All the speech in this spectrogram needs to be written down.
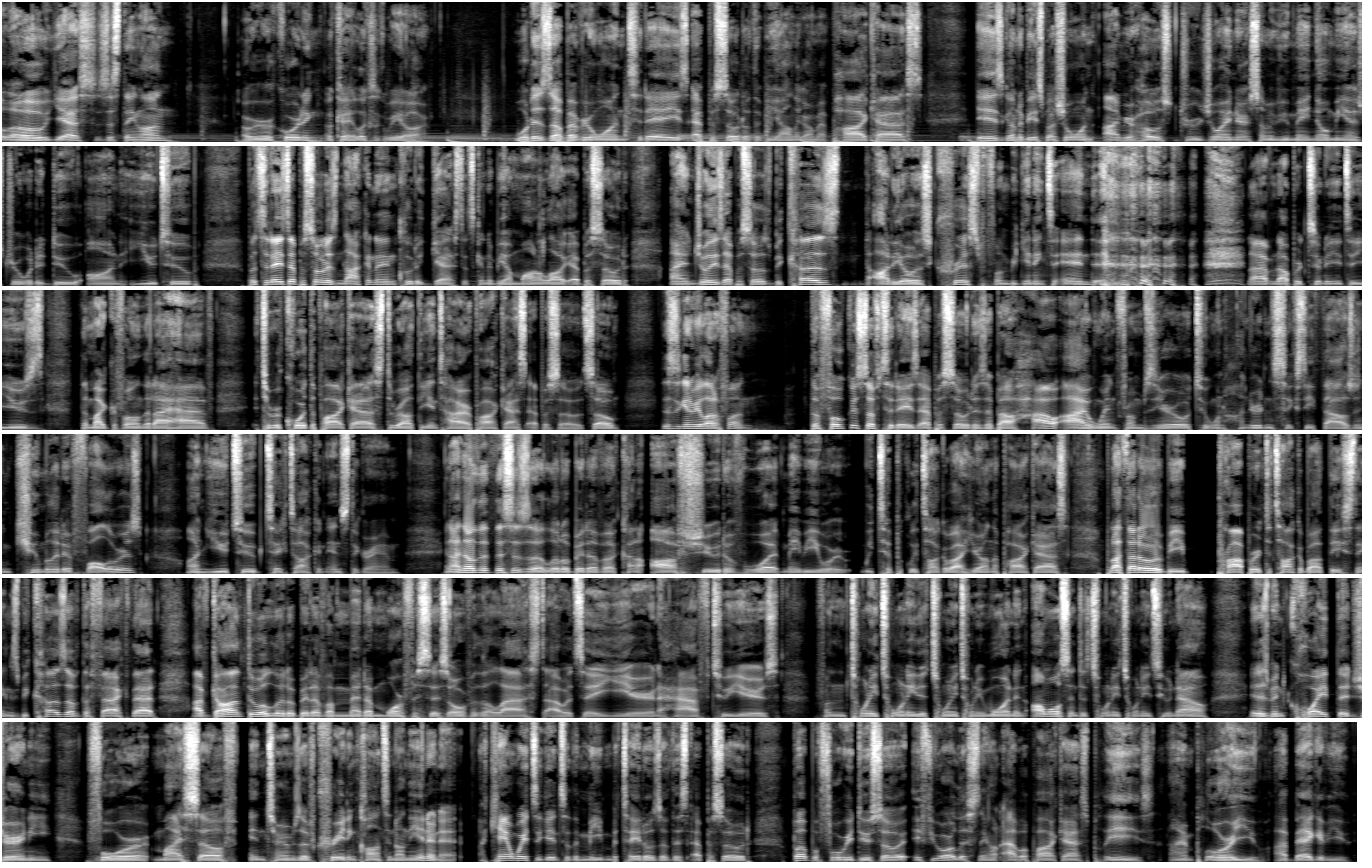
Hello, yes, is this thing on? Are we recording? Okay, it looks like we are. What is up, everyone? Today's episode of the Beyond the Garment podcast is going to be a special one. I'm your host, Drew Joyner. Some of you may know me as Drew What to Do on YouTube. But today's episode is not going to include a guest. It's going to be a monologue episode. I enjoy these episodes because the audio is crisp from beginning to end. and I have an opportunity to use the microphone that I have to record the podcast throughout the entire podcast episode. So this is going to be a lot of fun. The focus of today's episode is about how I went from zero to 160,000 cumulative followers on YouTube, TikTok, and Instagram. And I know that this is a little bit of a kind of offshoot of what maybe we typically talk about here on the podcast, but I thought it would be proper to talk about these things because of the fact that I've gone through a little bit of a metamorphosis over the last, I would say, year and a half, two years from 2020 to 2021 and almost into 2022 now, it has been quite the journey for myself in terms of creating content on the internet. I can't wait to get into the meat and potatoes of this episode. But before we do so, if you are listening on Apple Podcasts, please, I implore you, I beg of you,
